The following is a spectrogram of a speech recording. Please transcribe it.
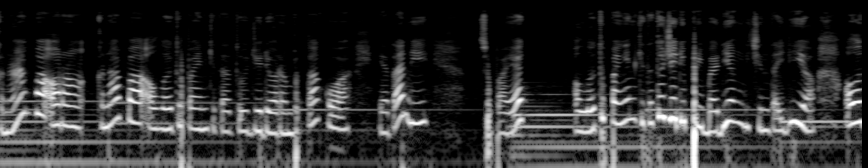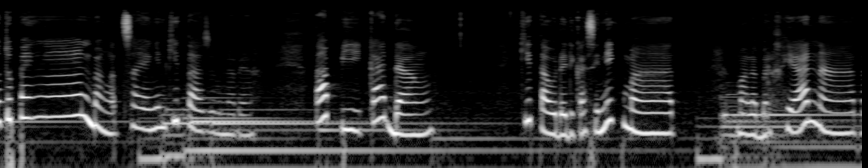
Kenapa orang kenapa Allah itu pengen kita tuh jadi orang bertakwa? Ya tadi supaya Allah tuh pengen kita tuh jadi pribadi yang dicintai dia. Allah tuh pengen banget sayangin kita sebenarnya. Tapi kadang kita udah dikasih nikmat, malah berkhianat,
